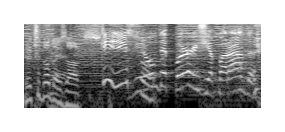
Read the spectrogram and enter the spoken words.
Eu te dou dois ovos. Que isso? Virou um The Purge a parada.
